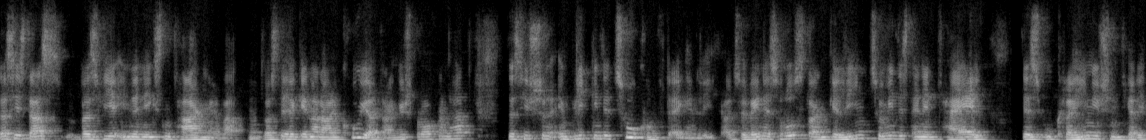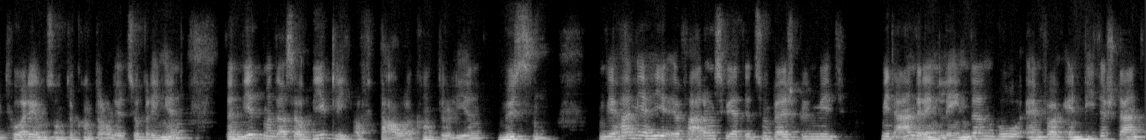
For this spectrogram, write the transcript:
Das ist das, was wir in den nächsten Tagen erwarten. Und was der Herr General Kujat angesprochen hat, das ist schon ein Blick in die Zukunft eigentlich. Also wenn es Russland gelingt, zumindest einen Teil des ukrainischen Territoriums unter Kontrolle zu bringen, dann wird man das auch wirklich auf Dauer kontrollieren müssen. Und wir haben ja hier Erfahrungswerte zum Beispiel mit mit anderen Ländern, wo einfach ein Widerstand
